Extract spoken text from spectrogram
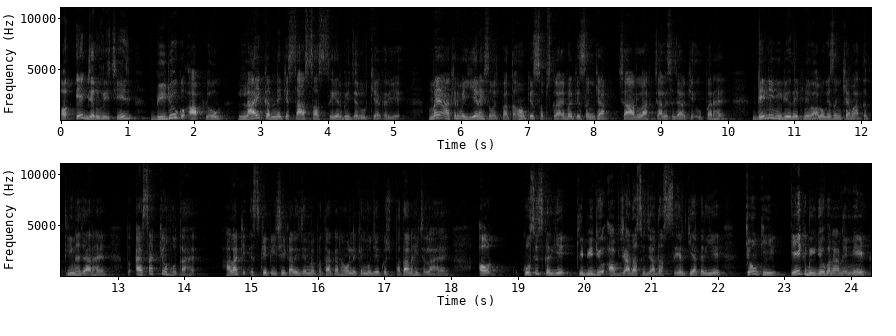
और एक ज़रूरी चीज़, वीडियो को आप लोग लाइक करने के साथ साथ शेयर भी ज़रूर किया करिए। मैं आखिर में ये नहीं समझ पाता हूँ कि सब्सक्राइबर की संख्या चार लाख चालीस हज़ार के ऊपर है। डेली वीडियो देखने वालों की संख्या मात्र तीन हज़ार है तो ऐसा क्यों होता है? हालाँकि इसके पीछे का रीज़न मैं पता कर रहा हूँ, लेकिन मुझे कुछ पता नहीं चला है। और कोशिश करिए कि वीडियो आप ज़्यादा से ज़्यादा शेयर किया करिए, क्योंकि एक वीडियो बनाने में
